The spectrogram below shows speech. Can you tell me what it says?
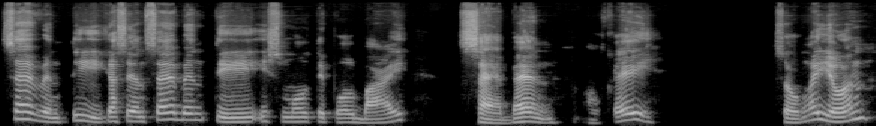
70 kasi ang 70 is multiple by 7. Okay? So ngayon,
